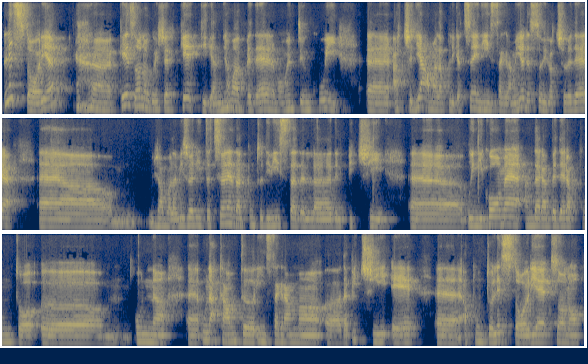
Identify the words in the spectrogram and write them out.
le storie, che sono quei cerchietti che andiamo a vedere nel momento in cui eh, accediamo all'applicazione di Instagram, io adesso vi faccio vedere eh, diciamo, la visualizzazione dal punto di vista del, del PC, eh, quindi come andare a vedere appunto eh, un, eh, un, account Instagram eh, da PC e appunto le storie sono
